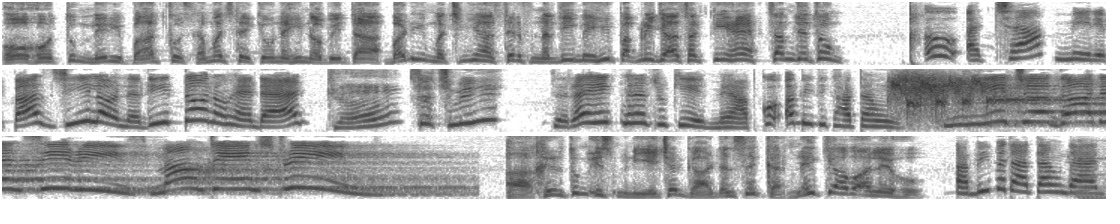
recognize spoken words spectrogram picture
ओहो तुम मेरी बात को समझते क्यों नहीं नोबिता? बड़ी मछलियाँ सिर्फ़ नदी में ही पकड़ी जा सकती हैं समझे तुम? ओ अच्छा मेरे पास झील और नदी दोनों हैं डैड। क्या? सच में? जरा एक मिनट रुकिए मैं आपको अभी दिखाता हूँ। Miniature garden series mountain stream आखिर तुम इस मिनिएचर गार्डन से करने क्या वाले हो? अभी बताता हूँ डैड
